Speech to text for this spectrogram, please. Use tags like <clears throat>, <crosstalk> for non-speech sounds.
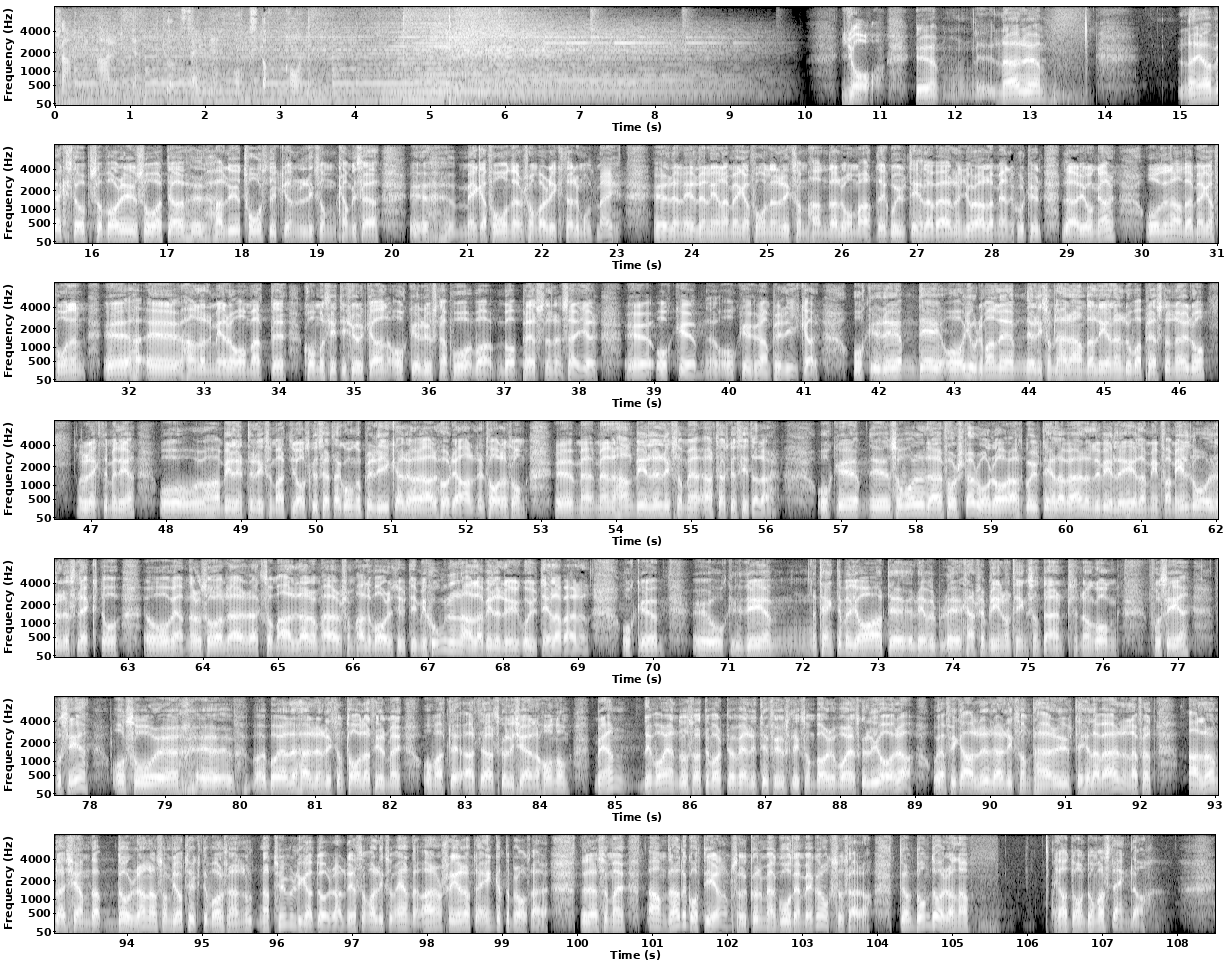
församling Arken i Kungsängen och Stockholm. Ja, eh, när, eh, när jag växte upp så var det ju så att jag hade ju två stycken, liksom, kan vi säga, eh, megafoner som var riktade mot mig. Eh, den, e-, den ena megafonen liksom handlade om att det går ut i hela världen, gör alla människor till lärjungar. Och den andra megafonen eh, eh, handlade mer om att eh, kom och sitt i kyrkan och eh, lyssna på vad, vad prästen säger eh, och, eh, och hur han predikar. Och, det, det, och gjorde man det, liksom det här andra delen, då var prästen nöjd. Då. Och det räckte med det. Och han ville inte liksom att jag skulle sätta igång och predika, det hörde- jag aldrig talas om. Eh, men, men han ville liksom eh, att jag skulle sitta där. Och eh, eh, så var det där första då, då, att gå ut i hela världen. Det ville hela min familj då, eller släkt och, och vänner och så. Där, liksom alla de här som hade varit ute i missionen, alla ville det, gå ut i hela världen. Och, eh, och det mm, tänkte väl jag att det, det kanske blir någonting sånt där någon gång. Får se. Får se. Och så eh, eh, började Herren liksom tala till mig om att, eh, att jag skulle tjäna honom. Men det var ändå så att det var väldigt diffust liksom bara vad jag skulle göra. Och jag fick aldrig det där, liksom, det här ute i hela världen. För att alla de där kända dörrarna som jag tyckte var såna här naturliga dörrar, det som var liksom arrangerat och enkelt och bra. Så här. Det där som eh, andra hade gått igenom, så kunde man gå den vägen också. Så här. De, de dörrarna, ja, de, de var stängda.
